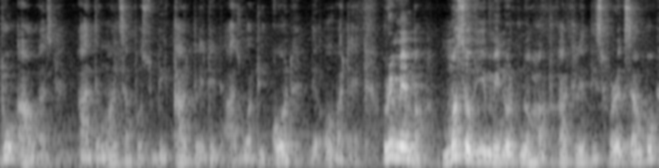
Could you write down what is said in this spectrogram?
two hours are the ones supposed to be calculated as what we call the overtime. Remember, most of you may not know how to calculate this. For example,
